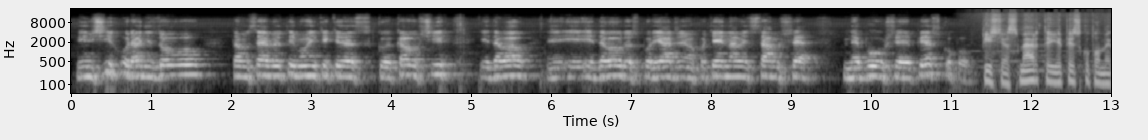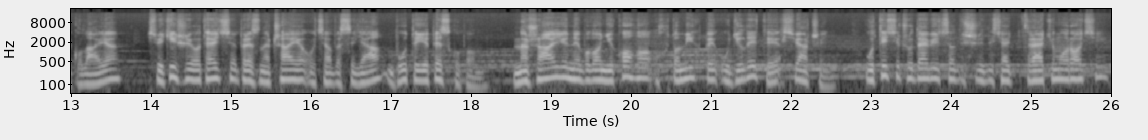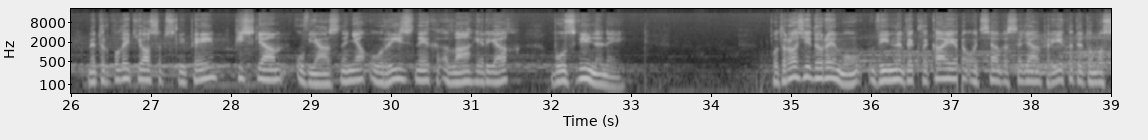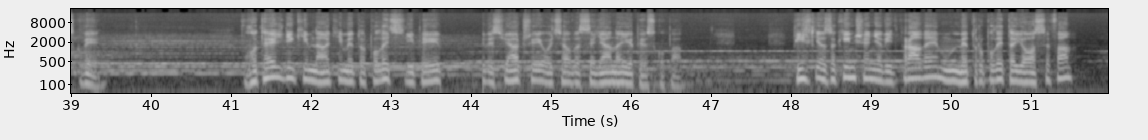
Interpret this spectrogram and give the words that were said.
Він всіх організовував там себе ті маленькі скликав всіх і давав, і, і, давав розпорядження, хоча й навіть сам ще не був ще епископом. Після смерти єпископа Миколая святіший отець призначає отця Василя бути єпископом. На жаль, не було нікого, хто міг би уділити свячень. У 1963 році митрополит Йосип Сліпий після ув'язнення у різних лагерях був звільнений. По дорозі до Риму він викликає отця Василя приїхати до Москви. В готельній кімнаті митрополит Сліпий висвячує отця Василя на єпископа. Після закінчення відправи митрополита Йосифа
